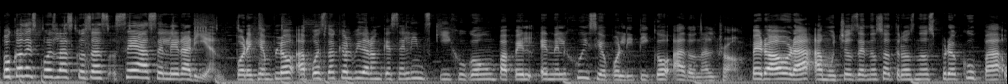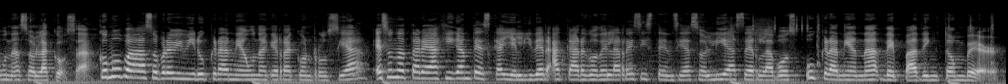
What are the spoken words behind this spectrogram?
Poco después las cosas se acelerarían. Ejemplo, apuesto a que olvidaron que Zelensky jugó un papel en el juicio político a Donald Trump. Pero ahora a muchos de nosotros nos preocupa una sola cosa. ¿Cómo va a sobrevivir Ucrania a una guerra con Rusia? Es una tarea gigantesca y el líder a cargo de la resistencia solía ser la voz ucraniana de Paddington Bear.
